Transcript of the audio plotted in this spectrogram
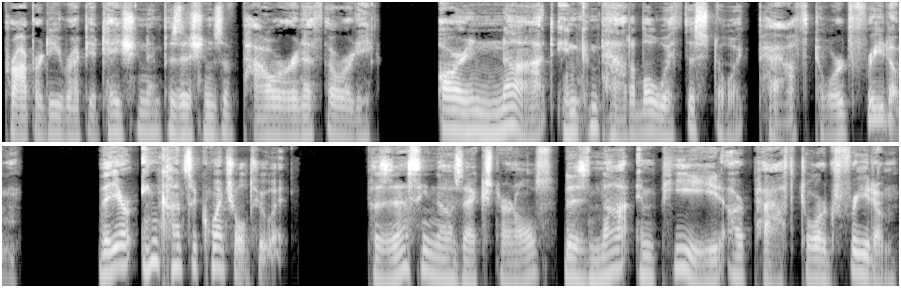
property, reputation, and positions of power and authority are not incompatible with the Stoic path toward freedom. They are inconsequential to it. Possessing those externals does not impede our path toward freedom.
